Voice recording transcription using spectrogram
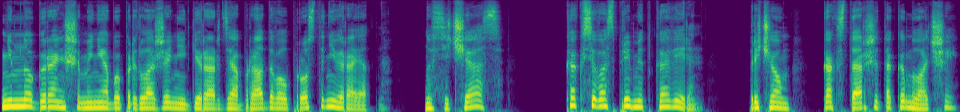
Немного раньше меня бы предложение Герарди обрадовал просто невероятно. Но сейчас... Как все воспримет Каверин? Причем как старший, так и младший.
